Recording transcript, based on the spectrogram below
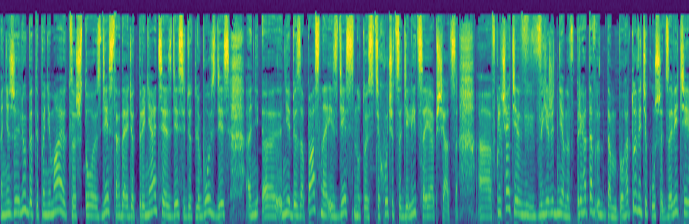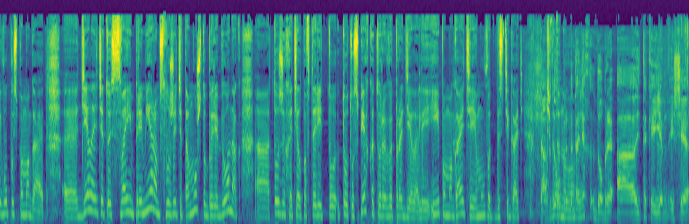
Они же любят и понимают, что здесь тогда идет принятие, здесь идет любовь, здесь э, небезопасно, и здесь, ну, то есть хочется делиться и общаться. А, включайте ежедневно, приготов... там, готовите кушать, зовите его, пусть помогает. Э, делайте, то есть своим примером служите тому, чтобы ребенок а, тоже хотел повторить то, тот успех, который вы проделали, и помогайте ему вот достигать так, чого-то добре, нового. питання добре. А таке є ще,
